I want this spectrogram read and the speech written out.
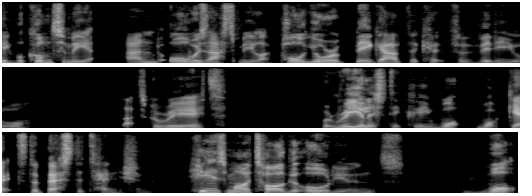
people come to me and always ask me, like, Paul, you're a big advocate for video. That's great. But realistically, what, what gets the best attention? Here's my target audience. What,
